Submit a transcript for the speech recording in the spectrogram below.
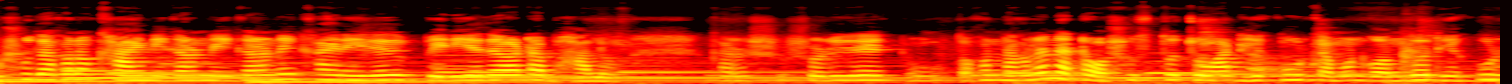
ওষুধ এখনও খাইনি, কারণ এই কারণেই খাইনি যে বেরিয়ে যাওয়াটা ভালো। কারণ শরীরে তখন না হলে না একটা অসুস্থ চোয়া ঢেকুর কেমন গন্ধ ঢেকুর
